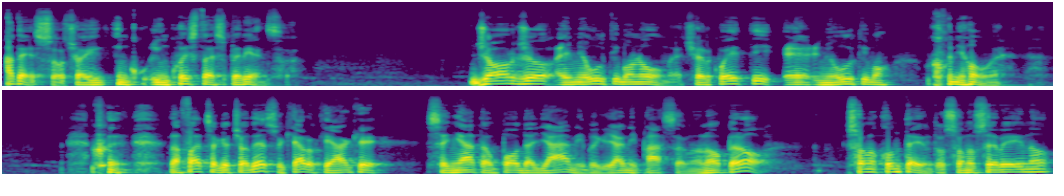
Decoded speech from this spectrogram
adesso, cioè in, in questa esperienza. Giorgio è il mio ultimo nome, Cerquetti è il mio ultimo nome cognome. La faccia che ho adesso è chiaro che è anche segnata un po' dagli anni, perché gli anni passano, no? Però sono contento, sono sereno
